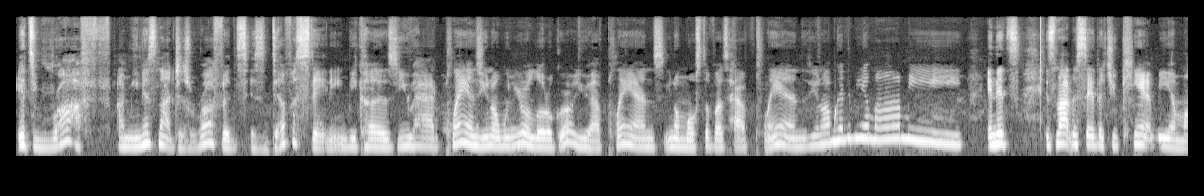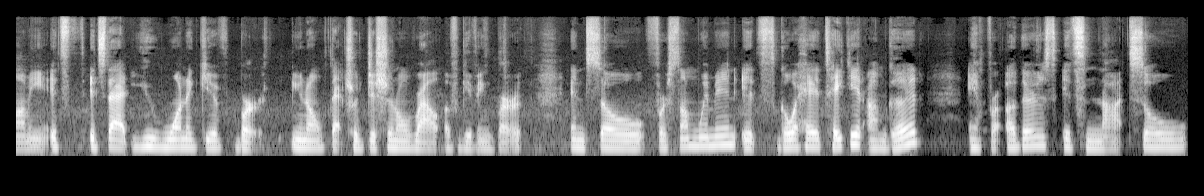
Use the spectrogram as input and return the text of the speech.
it's rough. I mean, it's not just rough, it's it's devastating because you had plans. You know, when you're a little girl, you have plans. You know, most of us have plans. You know, I'm going to be a mommy. And it's it's not to say that you can't be a mommy. It's it's that you want to give birth you know, that traditional route of giving birth. And so for some women, it's go ahead, take it, I'm good. And for others, it's not so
